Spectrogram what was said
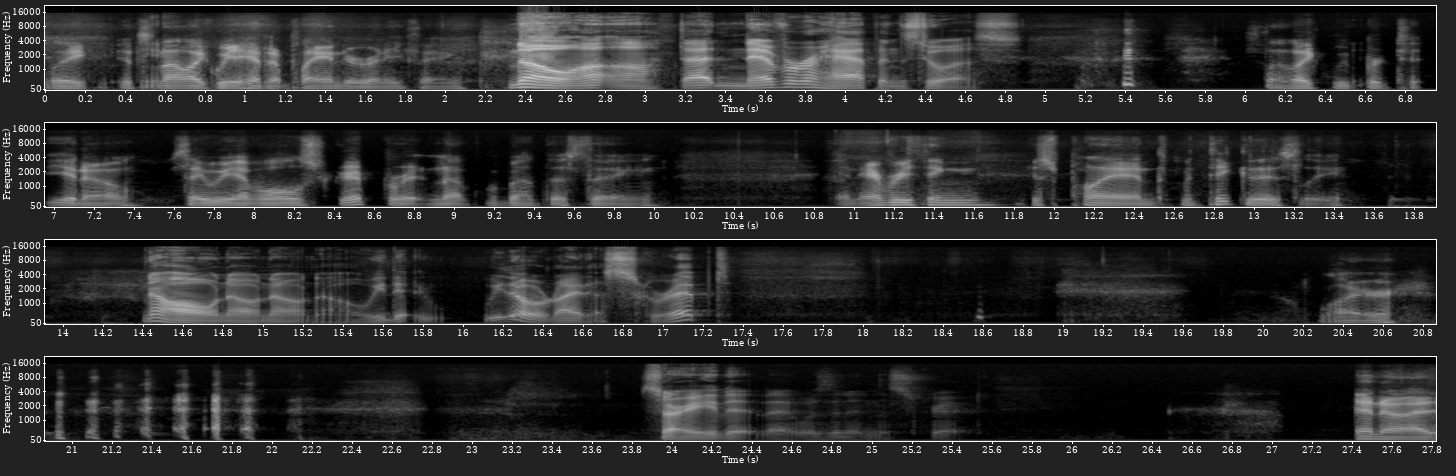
Like it's not like we had it planned or anything. No, uh, uh that never happens to us. It's not like we, pret- you know, say we have a whole script written up about this thing, and everything is planned meticulously. No, no, no, no. We di- we don't write a script. Liar. Sorry, that that wasn't in the script. I know I,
